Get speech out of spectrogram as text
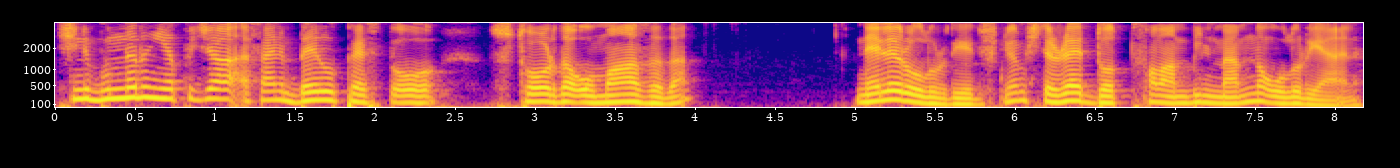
Şimdi bunların yapacağı efendim Battle Pass'te o store'da o mağazada neler olur diye düşünüyorum. İşte Red Dot falan bilmem ne olur yani.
